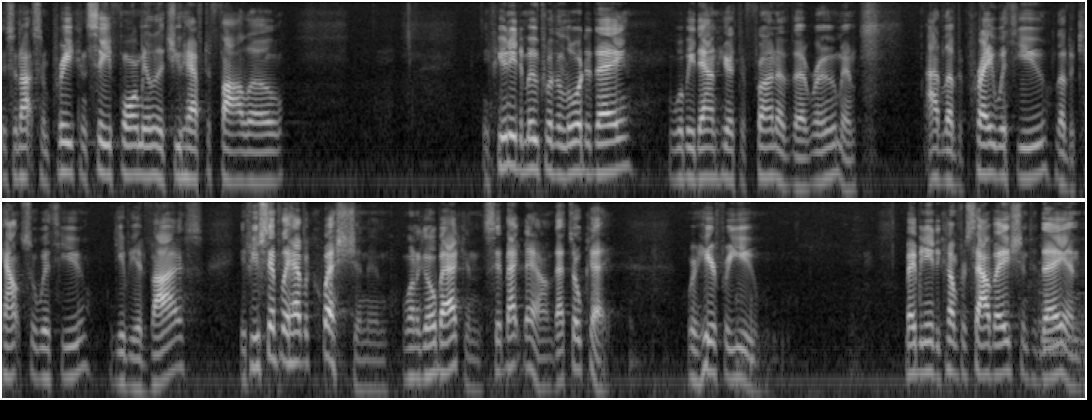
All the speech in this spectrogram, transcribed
This is not some preconceived formula that you have to follow. If you need to move toward the Lord today, we'll be down here at the front of the room, and I'd love to pray with you, love to counsel with you, give you advice. If you simply have a question and want to go back and sit back down, that's okay. We're here for you. Maybe you need to come for salvation today and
